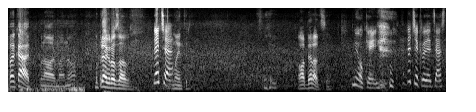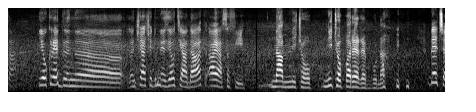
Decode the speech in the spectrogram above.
păcat până la urmă, nu? Nu prea grozav. De ce? Mă inter... o aberație. Nu e ok. De ce credeți asta? Eu cred în, uh, în ceea ce Dumnezeu ți-a dat, aia să fii. N-am nicio, nicio părere bună. De ce?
